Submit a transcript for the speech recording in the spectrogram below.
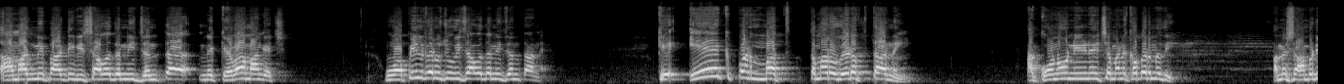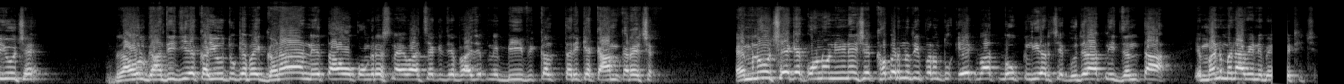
આમ આદમી પાર્ટી વિસાવદરની જનતાને કહેવા માંગે છે, હું અપીલ કરું છું વિસાવદરની જનતાને, કે એક પણ મત તમારો વેડફતા નહીં. આ કોનો નિર્ણય છે મને ખબર નથી. અમે સાંભળ્યું છે. રાહુલ ગાંધીજીએ કહ્યું હતું કે ભાઈ, ઘણા નેતાઓ કોંગ્રેસના એવા છે કે જે ભાજપની બી વિકલ્પ તરીકે કામ કરે છે. એમનો છે કે કોનો નિર્ણય છે ખબર નથી, પરંતુ એક વાત બહુ ક્લિયર છે. ગુજરાતની જનતા એ મન બનાવીને બેઠી છે.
